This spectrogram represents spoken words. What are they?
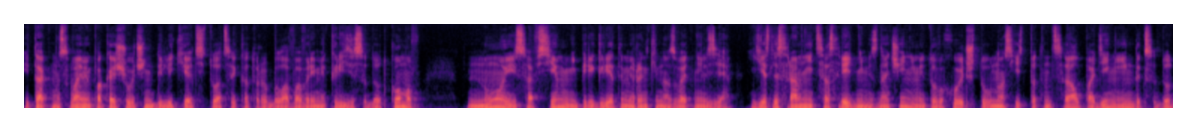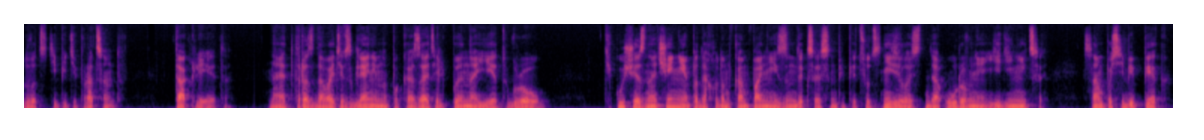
Итак, мы с вами пока еще очень далеки от ситуации, которая была во время кризиса доткомов, но и совсем не перегретыми рынки назвать нельзя. Если сравнить со средними значениями, то выходит, что у нас есть потенциал падения индекса до 25%. Так ли это? На этот раз давайте взглянем на показатель P на E to Grow. Текущее значение по доходам компании из индекса S&P 500 снизилось до уровня единицы – сам по себе ПЕК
